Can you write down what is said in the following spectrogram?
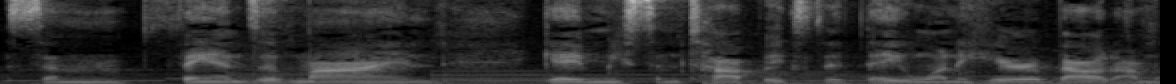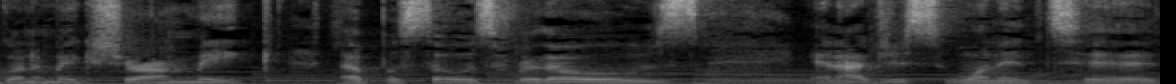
Some fans of mine gave me some topics that they want to hear about. I'm going to make sure I make episodes for those. And I just wanted to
